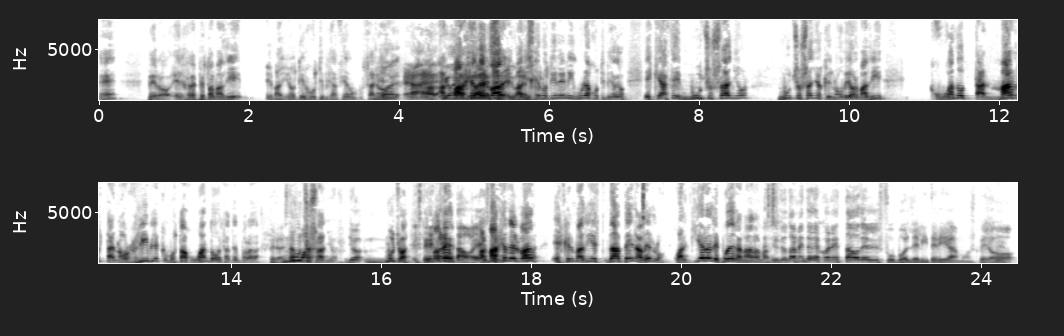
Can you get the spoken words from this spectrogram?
¿eh? Pero el respecto a Madrid, el Madrid no tiene justificación. O sea, eh, eh, al margen del bar, el Madrid es que no tiene ninguna justificación. Es que hace muchos años, muchos años que no veo al Madrid jugando tan mal, tan horrible como está jugando esta temporada. muchos años. Yo, mm, muchos Estoy desconectado, ¿eh? Al margen del bar, es que el Madrid da pena verlo. Cualquiera le puede ganar al Madrid. Estoy totalmente desconectado del fútbol de élite, digamos. Pero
